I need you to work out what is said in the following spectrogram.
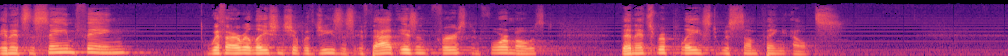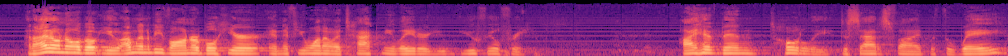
And it's the same thing with our relationship with Jesus. If that isn't first and foremost, then it's replaced with something else. And I don't know about you. I'm going to be vulnerable here, and if you want to attack me later, you, you feel free. I have been totally dissatisfied with the way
